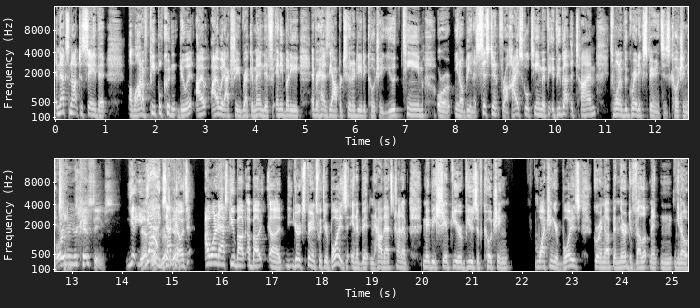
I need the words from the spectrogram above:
And that's not to say that a lot of people couldn't do it. I, I would actually recommend if anybody ever has the opportunity to coach a youth team or, you know, be an assistant for a high school team. If, if you got the time, it's one of the great experiences coaching a Or team. your kids' teams. Yeah, Yeah, yeah, yeah, exactly. yeah. I, was, I wanted to ask you about about uh, your experience with your boys in a bit and how that's kind of maybe shaped your views of coaching. Watching your boys growing up and their development, and you know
